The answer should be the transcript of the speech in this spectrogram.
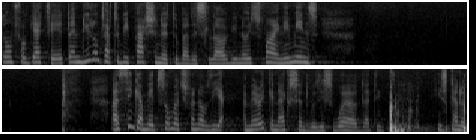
don't forget it, and you don't have to be passionate about this love. You know, it's fine. It means. I think I made so much fun of the American accent with this word that it, he's kind of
